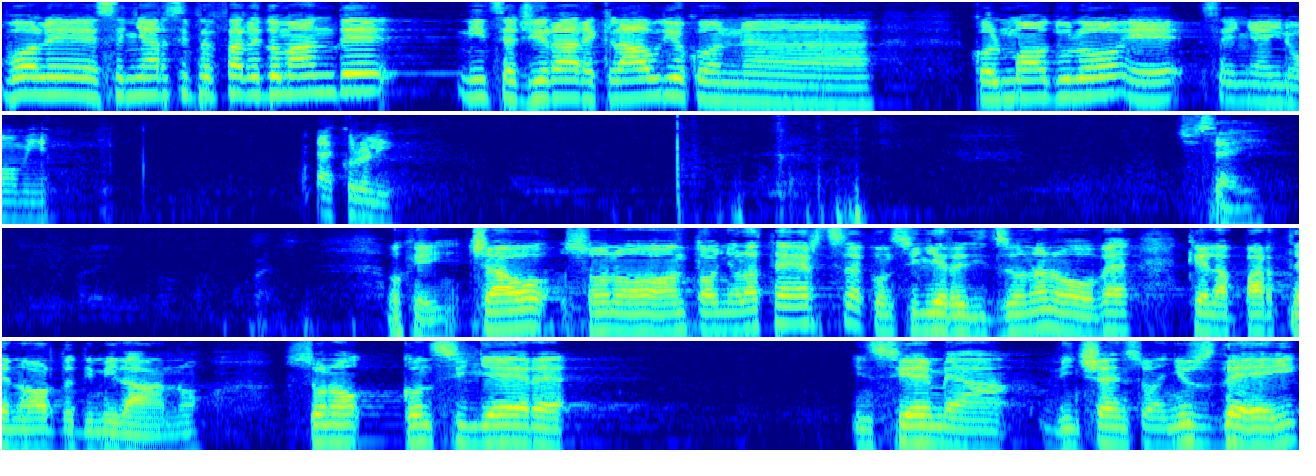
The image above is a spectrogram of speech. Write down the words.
vuole segnarsi per fare domande inizia a girare Claudio con, eh, col modulo e segna i nomi. Eccolo lì. Ci sei? Ok, ciao, sono Antonio Laterza, consigliere di Zona 9, che è la parte nord di Milano. Sono consigliere insieme a Vincenzo a Newsday,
